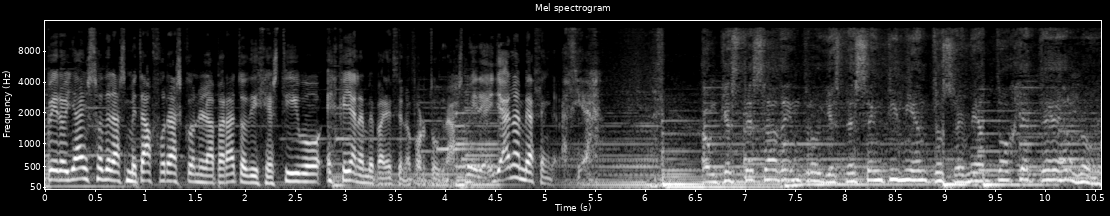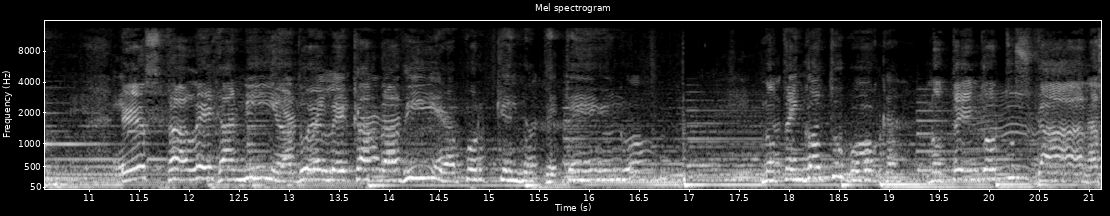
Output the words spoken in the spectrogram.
Pero ya eso de las metáforas con el aparato digestivo es que ya no me parecen oportunas. Mire, ya no me hacen gracia. Aunque estés adentro y este sentimiento se me antoje eterno, esta lejanía duele cada día porque no te tengo. No tengo tu boca, no tengo tus ganas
